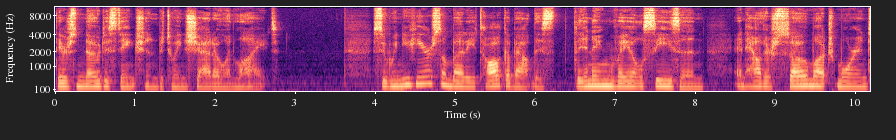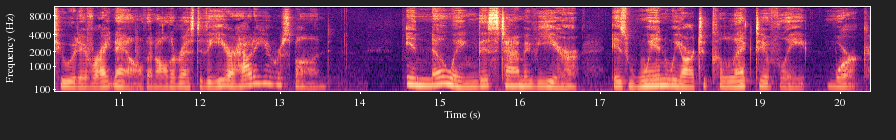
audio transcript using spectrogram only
There's no distinction between shadow and light. So when you hear somebody talk about this thinning veil season and how they're so much more intuitive right now than all the rest of the year, how do you respond? In knowing this time of year is when we are to collectively work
